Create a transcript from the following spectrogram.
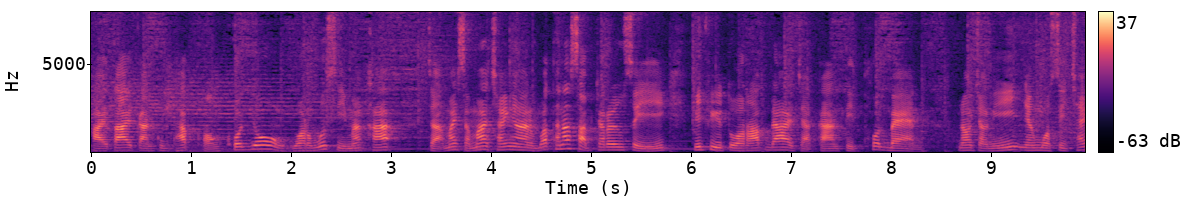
ภายใต้การคุมทัพของโค้ชโย่ง วรวุฒิศรีมะคะ จะไม่สามารถใช้งานวัฒนศัพท์เจริญศรีมิดฟิลด์ตัวรับได้จากการติดโทษแบนนอกจากนี้ยังหมดสิทธิ์ใช้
